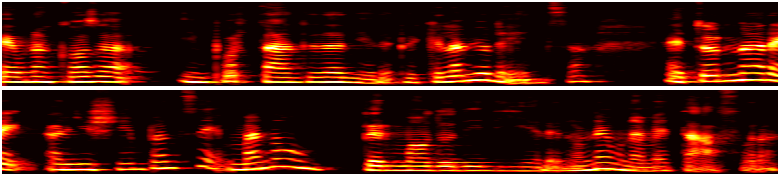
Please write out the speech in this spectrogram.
è una cosa importante da dire, perché la violenza è tornare agli scimpanzé, ma non per modo di dire, non è una metafora,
